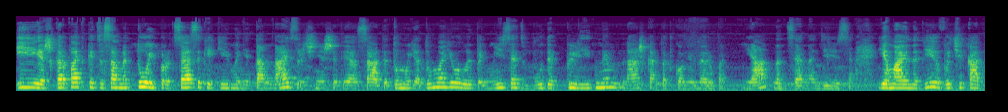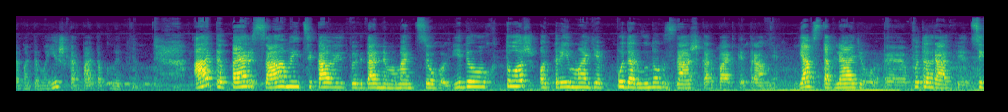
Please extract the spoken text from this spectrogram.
І шкарпетки це саме той процесик, який мені там найзручніше в'язати. Тому я думаю, липень місяць буде плідним на шкарпеткові вироби. Я на це надіюся. Я маю надію, ви чекатимете моїх шкарпеток липня. А тепер самий цікавий відповідальний момент цього відео. Хто ж отримає подарунок за шкарпетки травня? Я вставляю е, фотографію цих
